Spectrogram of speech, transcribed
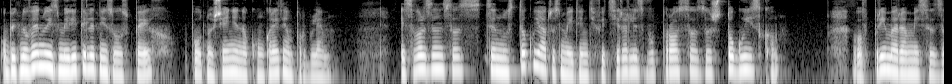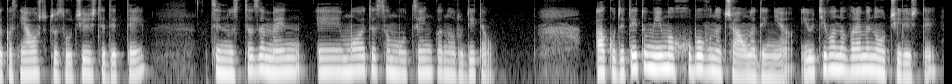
Обикновено измерителят ни за успех по отношение на конкретен проблем е свързан с ценността, която сме идентифицирали с въпроса защо го искам. В примера ми с закъсняващото за училище дете, ценността за мен е моята самооценка на родител. Ако детето ми има хубаво начало на деня и отива на време на училище –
